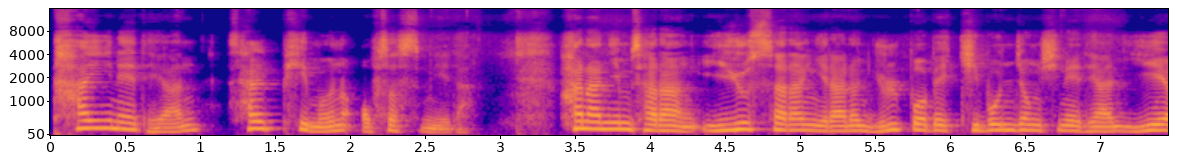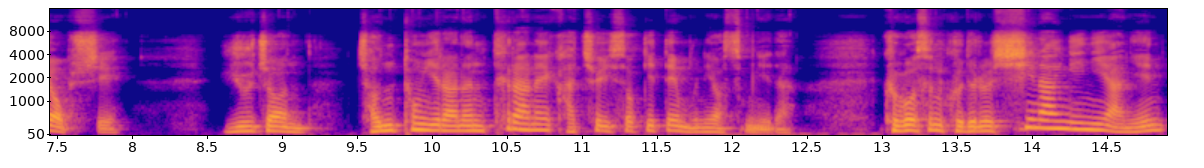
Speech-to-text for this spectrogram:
타인에 대한 살핌은 없었습니다. 하나님 사랑, 이웃 사랑이라는 율법의 기본 정신에 대한 이해 없이 유전, 전통이라는 틀 안에 갇혀 있었기 때문이었습니다. 그것은 그들을 신앙인이 아닌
